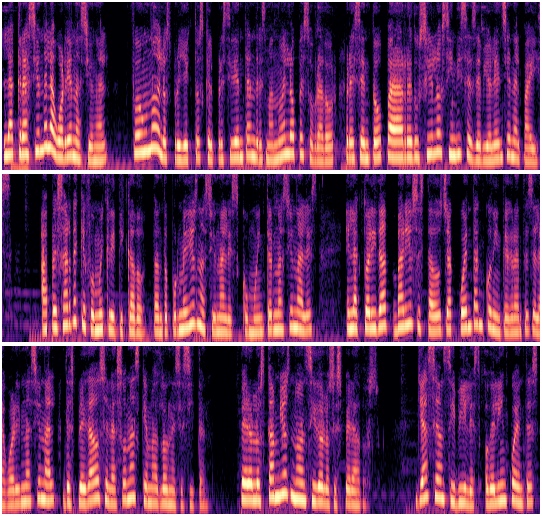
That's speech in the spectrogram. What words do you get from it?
La creación de la Guardia Nacional fue uno de los proyectos que el presidente Andrés Manuel López Obrador presentó para reducir los índices de violencia en el país. A pesar de que fue muy criticado tanto por medios nacionales como internacionales, en la actualidad varios estados ya cuentan con integrantes de la Guardia Nacional desplegados en las zonas que más lo necesitan. Pero los cambios no han sido los esperados. Ya sean civiles o delincuentes,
